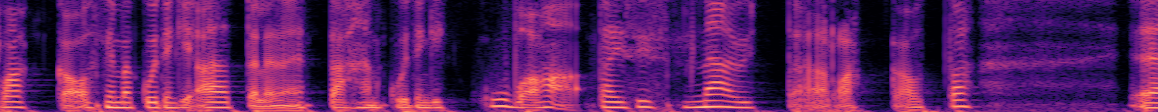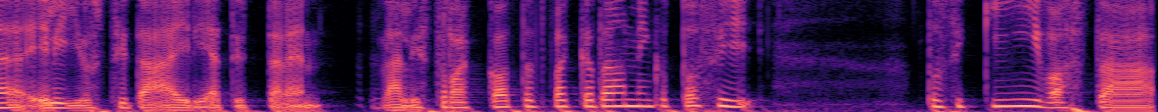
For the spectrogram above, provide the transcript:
rakkaus, niin mä kuitenkin ajattelen, että hän kuitenkin kuvaa tai siis näyttää rakkautta. Eli just sitä äidin ja tyttären välistä rakkautta, että vaikka tämä on niin tosi, tosi kiivas tämä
